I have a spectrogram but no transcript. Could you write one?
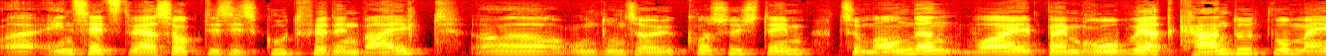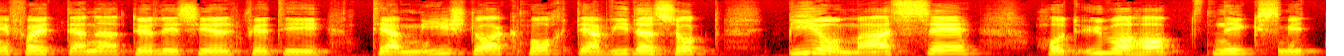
äh, einsetzt, weil er sagt, das ist gut für den Wald äh, und unser Ökosystem. Zum anderen war ich beim Robert Kandut, wo mir einfällt, der natürlich sich für die Thermie Chemie stark macht, der wieder sagt, Biomasse hat überhaupt nichts mit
